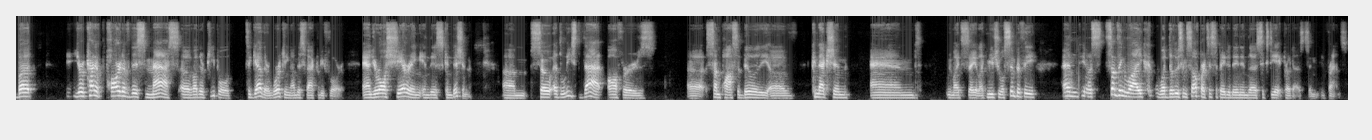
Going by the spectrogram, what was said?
but you're kind of part of this mass of other people together working on this factory floor, and you're all sharing in this condition. Um, so at least that offers uh, some possibility of connection and we might say like mutual sympathy and you know something like what Deleuze himself participated in in the '68 protests in, in France.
